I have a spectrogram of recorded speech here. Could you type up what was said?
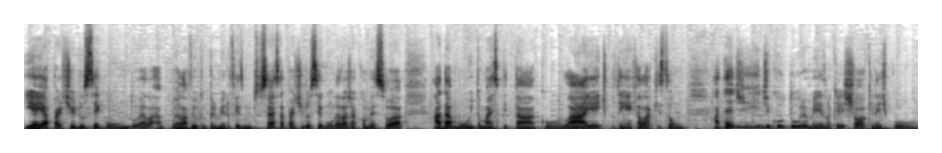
E aí, a partir do segundo, ela, ela viu que o primeiro fez muito sucesso, a partir do segundo ela já começou a, a dar muito mais pitaco lá. E aí, tipo, tem aquela questão até de, de cultura mesmo, aquele choque, né? Tipo,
